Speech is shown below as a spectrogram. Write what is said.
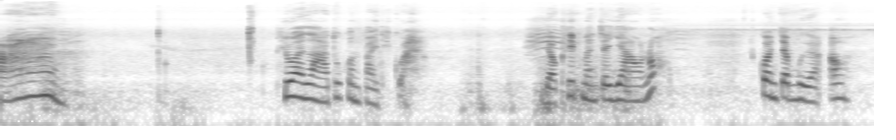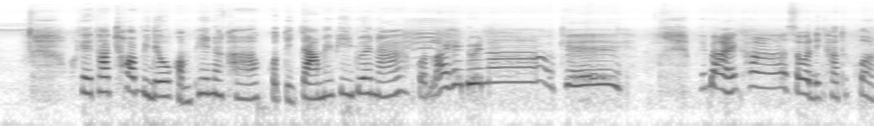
อ้าวพี่ว่าลาทุกคนไปดีกว่า เดี๋ยวคลิปมันจะยาวเนาะคนจะเบื่อเอาโอเค ถ้าชอบวิดีโอของพี่นะคะ กดติดตามให้พี่ด้วยนะ กดไลค์ให้ด้วยนะ โอเค บ๊ายบายค่ะ สวัสดีค่ะทุกคน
